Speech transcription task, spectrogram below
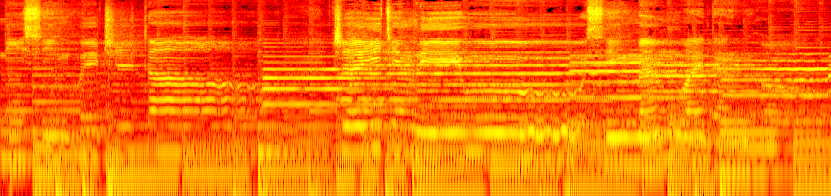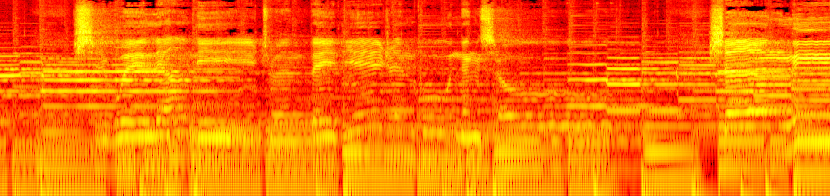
你心会知道。这一件礼物，心门外等候，是为了你准备，别人不能收。生命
